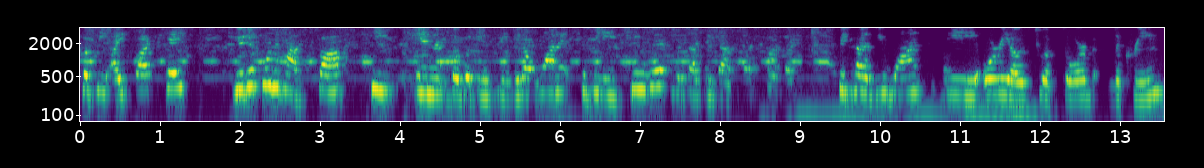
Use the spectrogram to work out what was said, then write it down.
cookie icebox cake. You just want to have soft peaks in the whipping cream. You don't want it to be too whipped, which I think that's perfect. Because you want the Oreos to absorb the cream,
